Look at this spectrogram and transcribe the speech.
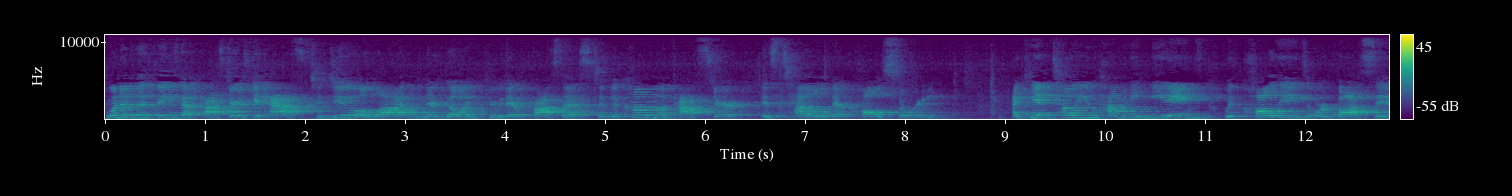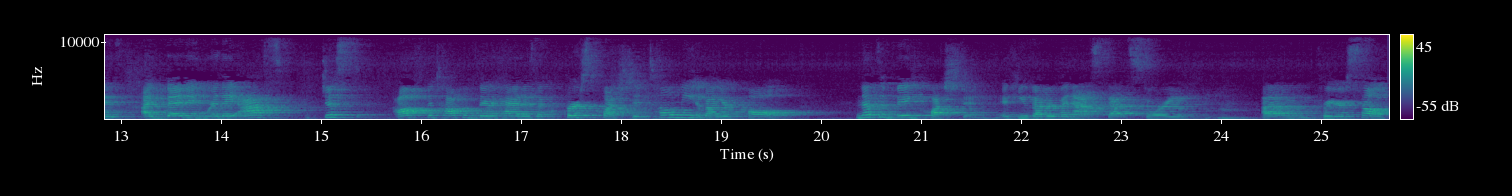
One of the things that pastors get asked to do a lot when they're going through their process to become a pastor is tell their call story. I can't tell you how many meetings with colleagues or bosses I've been in where they ask just off the top of their head as a first question, tell me about your call. And that's a big question if you've ever been asked that story um, for yourself.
